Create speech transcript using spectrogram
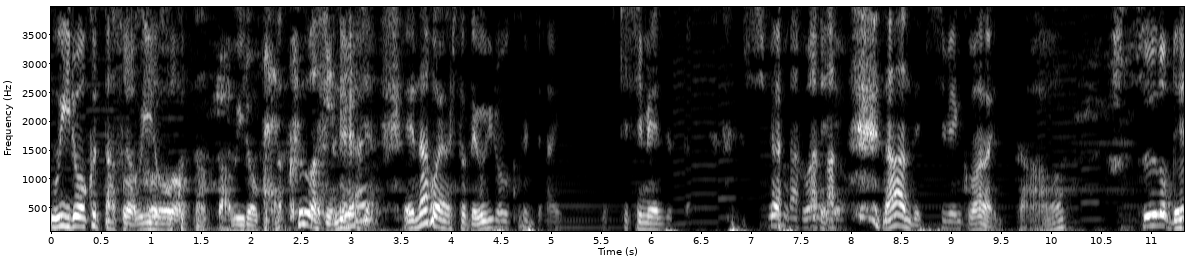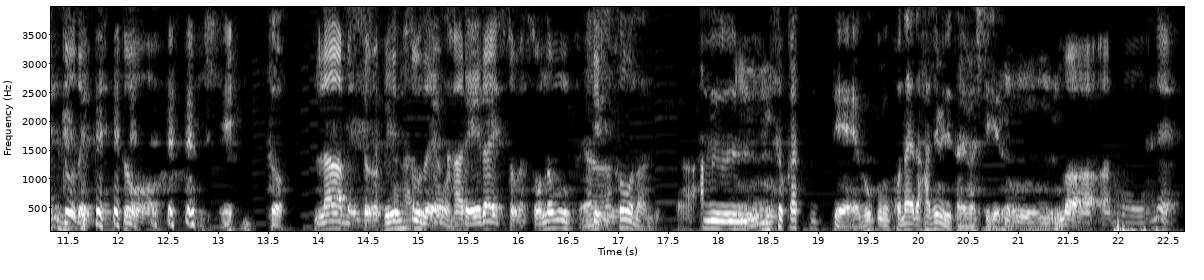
ウイロー食ったんすか？ウイロー食ったんですか？ウイロー食ったん食うわけねえじゃん。え、名古屋の人ってウイロー食うんじゃないんですか？きしめんですか？締めも食わねえよ。なんできしめん食わないんですか？普通の弁当だよ、弁当。えっと。ラーメンとか弁当だよ、カレーライスとかそんなもん食ってるよ。あそうなんですか。普通、味噌カツって僕もこの間初めて食べましたけど。うん、まあ、あのね、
